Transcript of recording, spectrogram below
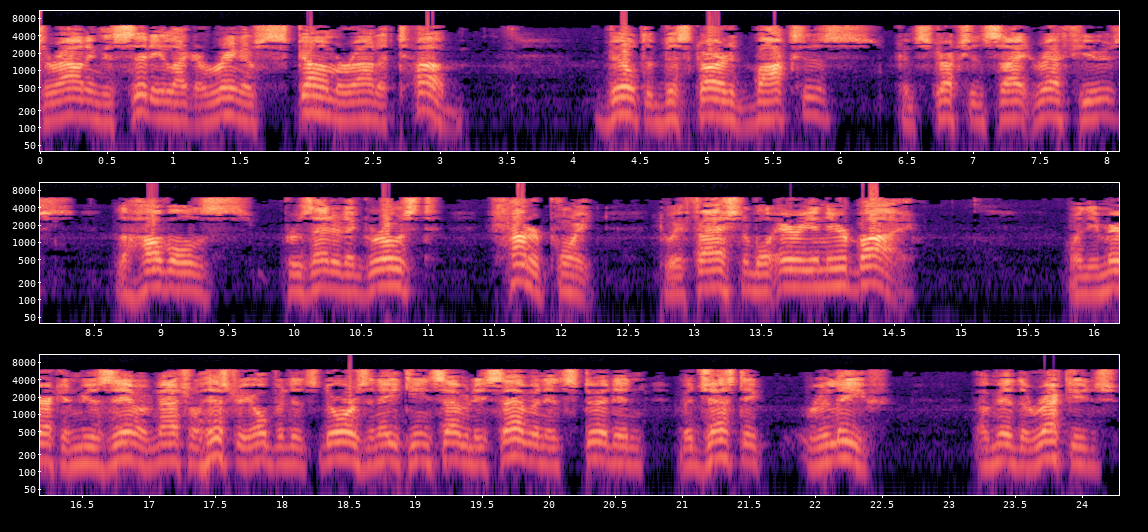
surrounding the city like a ring of scum around a tub, built of discarded boxes, construction site refuse, the hovels presented a gross counterpoint to a fashionable area nearby. When the American Museum of Natural History opened its doors in 1877, it stood in majestic relief amid the wreckage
